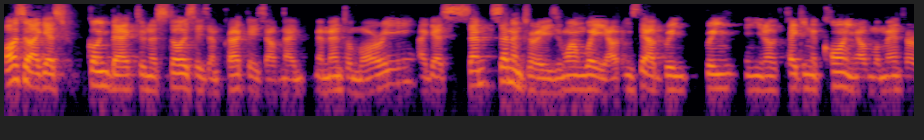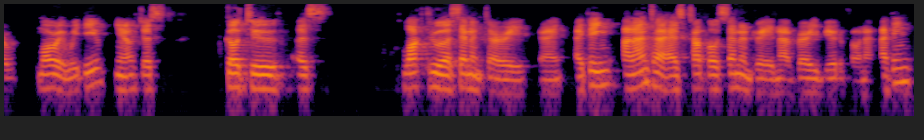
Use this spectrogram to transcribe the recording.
also I guess going back to the stoicism practice of like memento mori, I guess cem- cemetery is one way. Of, instead of bring bring you know taking a coin of memento mori with you, you know, just go to a walk through a cemetery, right? I think Atlanta has a couple of cemetery not very beautiful. I think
